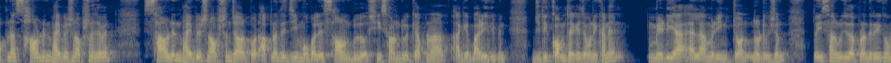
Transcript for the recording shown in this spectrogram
আপনার সাউন্ড অ্যান্ড ভাইব্রেশন অপশনে যাবেন। সাউন্ড অ্যান্ড ভাইব্রেশন অপশন যাওয়ার পর আপনাদের যে মোবাইলের সাউন্ডগুলো সেই সাউন্ডগুলোকে আপনারা আগে বাড়িয়ে দেবেন। যদি কম থাকে, যেমন এখানে মিডিয়া অ্যালার্ম রিংটন নোটিফিকেশন তো এই সাউন্ডগুলো যদি আপনাদের এরকম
